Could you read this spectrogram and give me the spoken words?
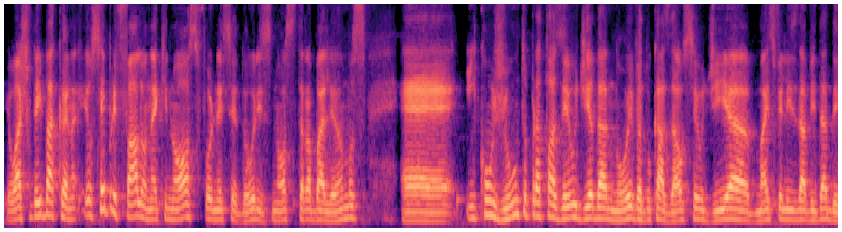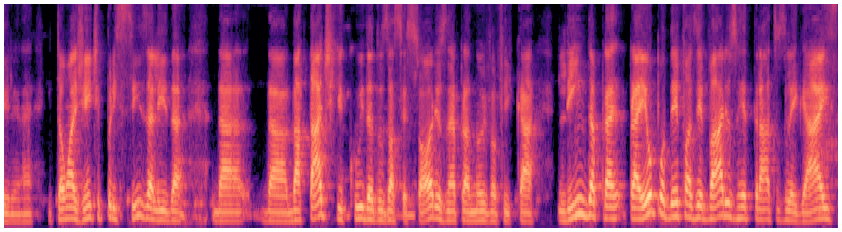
Eu acho bem bacana. Eu sempre falo, né, que nós fornecedores, nós trabalhamos é, em conjunto para fazer o dia da noiva, do casal, ser o dia mais feliz da vida dele, né? Então a gente precisa ali da, da, da, da Tati que cuida dos acessórios, né? Para a noiva ficar linda, para eu poder fazer vários retratos legais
